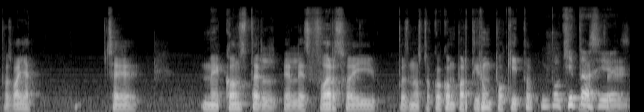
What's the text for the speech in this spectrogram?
pues vaya, se, me consta el, el esfuerzo ahí, pues nos tocó compartir un poquito. Un poquito así Este, es.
